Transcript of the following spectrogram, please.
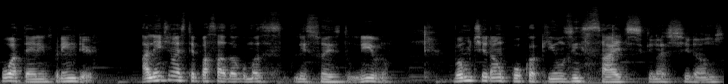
ou até empreender. Além de nós ter passado algumas lições do livro, vamos tirar um pouco aqui uns insights que nós tiramos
